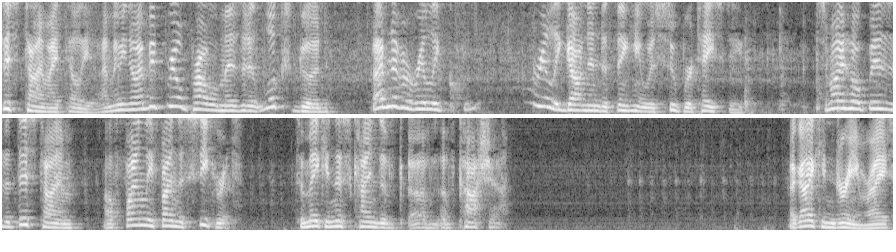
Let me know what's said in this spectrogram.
This time, I tell you. I mean, you know, my real problem is that it looks good, but I've never really, really gotten into thinking it was super tasty. So my hope is that this time, I'll finally find the secret to making this kind of, of, of kasha. A guy can dream, right?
